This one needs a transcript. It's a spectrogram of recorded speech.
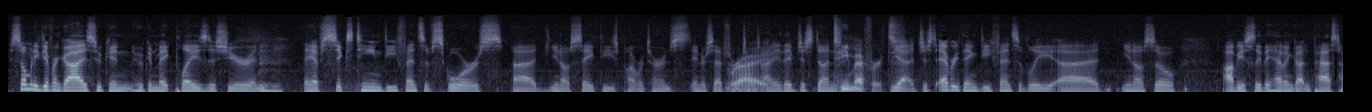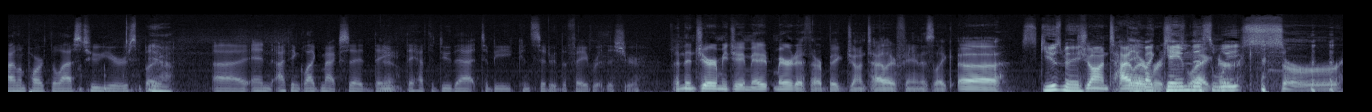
so many different guys who can who can make plays this year, and Mm-hmm. they have 16 defensive scores, uh, you know, safeties, punt returns, interception returns. Right. I mean, they've just done Team efforts. yeah, just everything defensively. Uh, you know, so obviously they haven't gotten past Highland Park the last two years, but yeah uh, and I think like Max said, they Yeah. they have to do that to be considered the favorite this year. And then Jeremy J. Mer- Meredith, our big John Tyler fan, is like, uh, excuse me John Tyler versus game this Wagner, week. sir.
